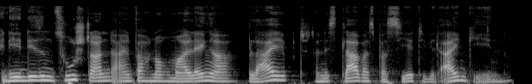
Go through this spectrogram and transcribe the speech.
wenn die in diesem Zustand einfach noch mal länger bleibt, dann ist klar, was passiert, die wird eingehen.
